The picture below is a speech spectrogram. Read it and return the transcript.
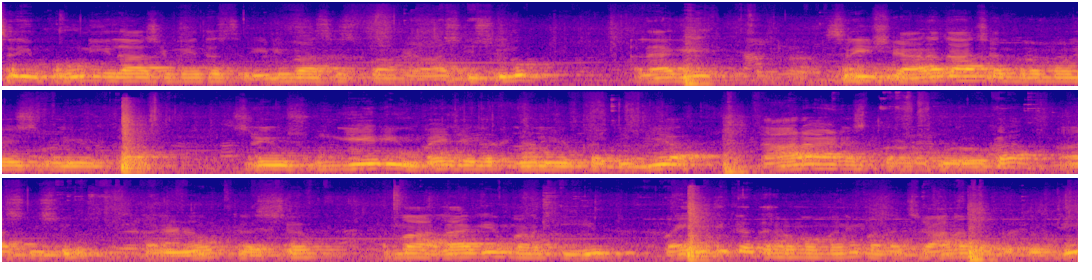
శ్రీ భూనీలాసమేత శ్రీనివాస స్వామి ఆశీస్సులు. అలాగే శ్రీ శారదా చంద్రమౌళేశ్వరుల యొక్క శ్రీ శృంగేరి ఉభయ జగద్గుల యొక్క దివ్య నారాయణ స్మరణ పూర్వక ఆశీస్సులు. హరి ఓం మా అలాగే మనకి వైదిక ధర్మం అని మన ఛానల్ ఒకటి ఉంది.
